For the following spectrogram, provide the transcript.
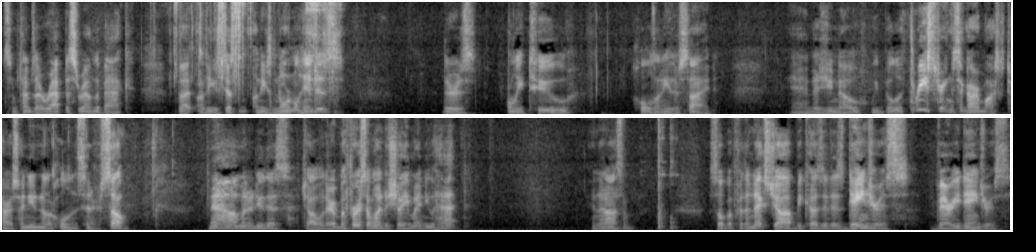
Sometimes I wrap this around the back, but on these just on these normal hinges, there's only two holes on either side. And as you know, we build a three-string cigar box guitar, so I need another hole in the center. So, now I'm going to do this job over there. But first, I wanted to show you my new hat. Isn't that awesome? So, but for the next job, because it is dangerous, very dangerous,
